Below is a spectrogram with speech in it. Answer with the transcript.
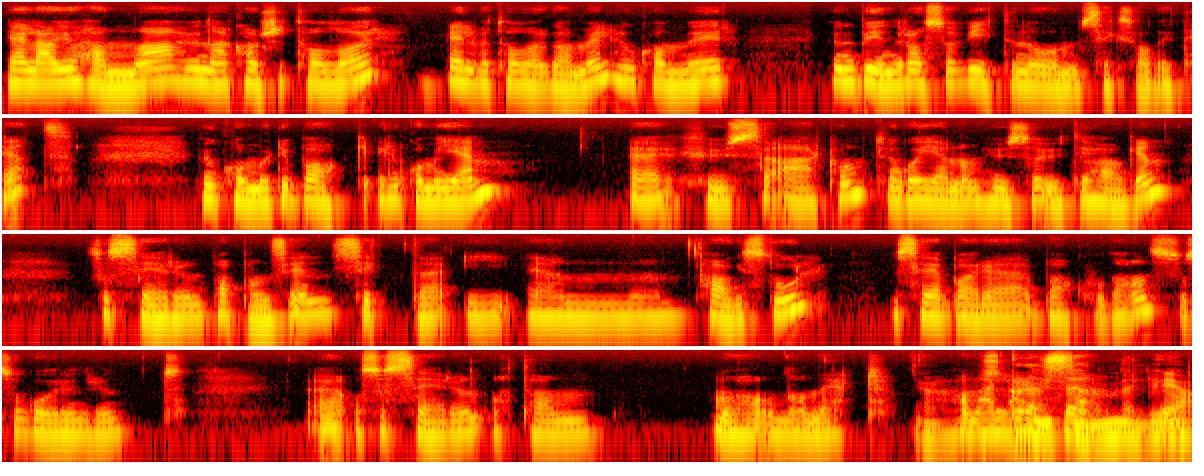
jeg lar Johanna, hun er kanskje 12 år, 11-12 år gammel, hun kommer Hun begynner også å vite noe om seksualitet. Hun kommer, tilbake, hun kommer hjem. Eh, huset er tomt. Hun går gjennom huset og ut i hagen. Så ser hun pappaen sin sitte i en eh, hagestol. Hun ser bare bakhodet hans, og så går hun rundt. Eh, og så ser hun at han må ha onanert. Ja, Han er lei seg. Ja.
